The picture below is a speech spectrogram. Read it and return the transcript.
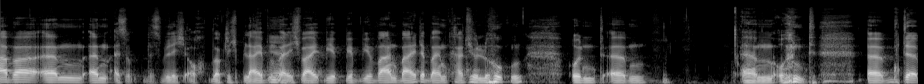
Aber ähm, ähm, also das will ich auch wirklich bleiben, weil ich war, wir, wir, wir waren beide beim Kardiologen und ähm, ähm, und ähm, da,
